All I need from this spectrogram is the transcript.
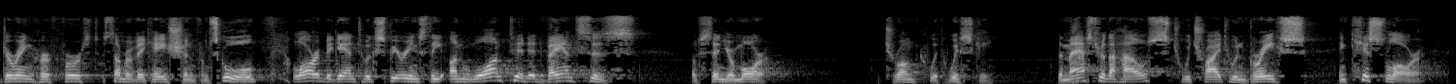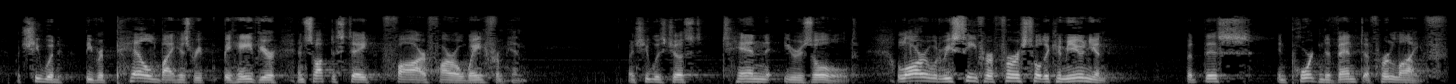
During her first summer vacation from school, Laura began to experience the unwanted advances of Senor Mora, drunk with whiskey. The master of the house would try to embrace and kiss Laura, but she would be repelled by his re- behavior and sought to stay far, far away from him. When she was just 10 years old, Laura would receive her first Holy Communion. But this important event of her life,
